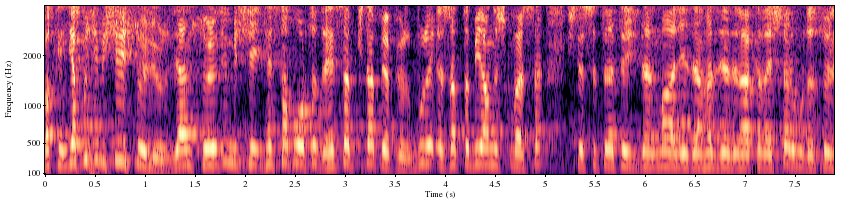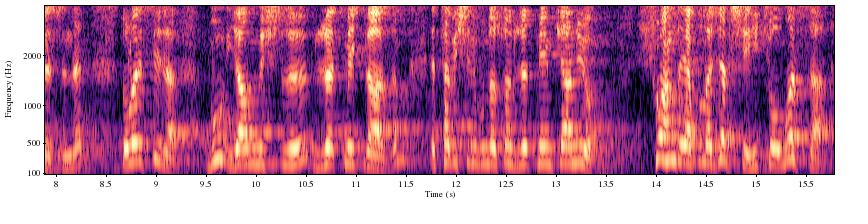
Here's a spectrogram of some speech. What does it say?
bakın yapıcı bir şey söylüyoruz. Yani söylediğim bir şey hesap ortada. Hesap kitap yapıyoruz. Bu hesapta bir yanlışlık varsa işte stratejiden, maliyeden, hazineden arkadaşlar burada söylesinler. Dolayısıyla bu yanlışlığı düzeltmek lazım. E tabii şimdi bundan sonra düzeltme imkanı yok. Şu anda yapılacak şey hiç olmazsa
